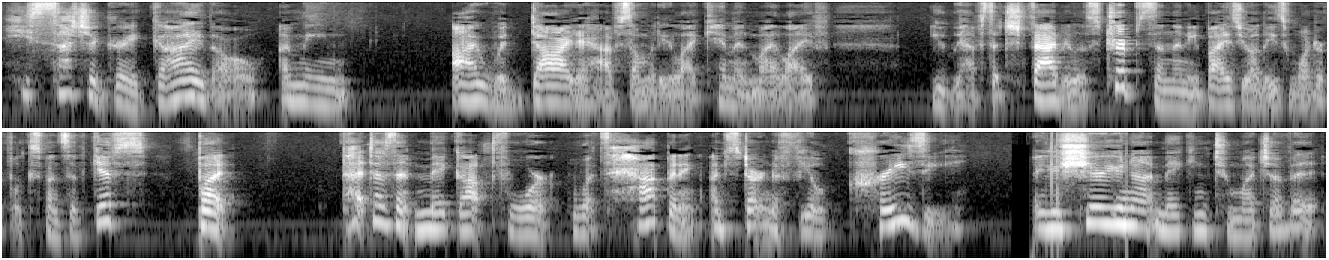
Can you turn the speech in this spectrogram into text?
He's such a great guy, though. I mean, I would die to have somebody like him in my life. You have such fabulous trips, and then he buys you all these wonderful, expensive gifts. But that doesn't make up for what's happening. I'm starting to feel crazy. Are you sure you're not making too much of it?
